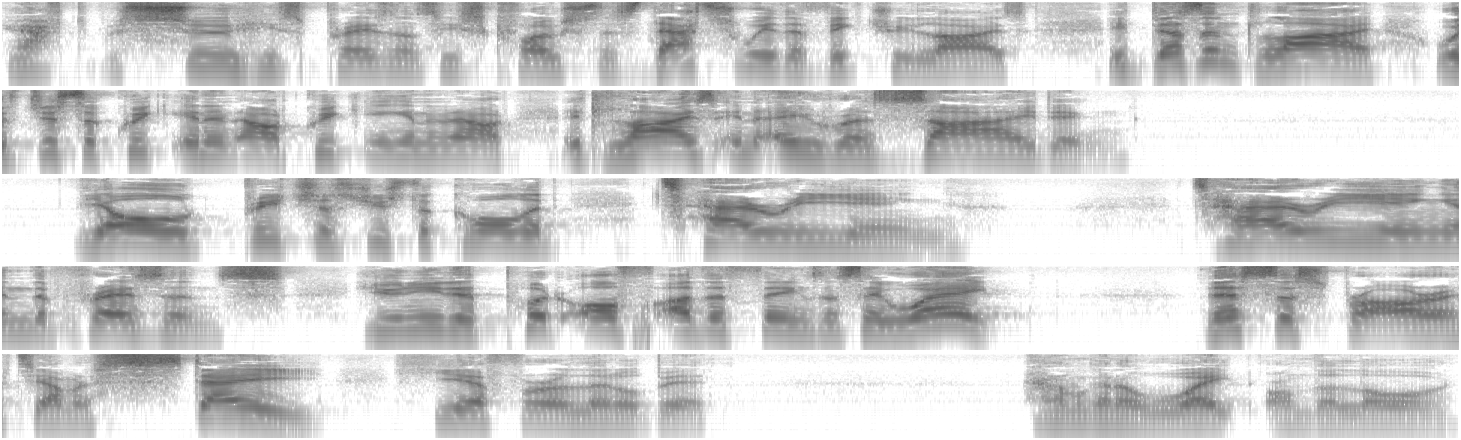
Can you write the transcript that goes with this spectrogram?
You have to pursue His presence, His closeness. That's where the victory lies. It doesn't lie with just a quick in and out, quick in and out. It lies in a residing. The old preachers used to call it tarrying. Tarrying in the presence. You need to put off other things and say, wait, this is priority. I'm going to stay here for a little bit. And I'm going to wait on the Lord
